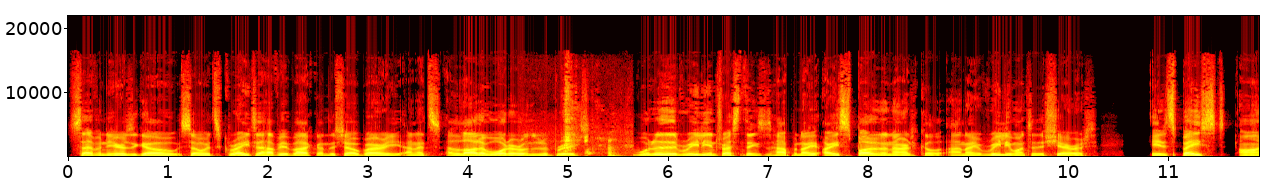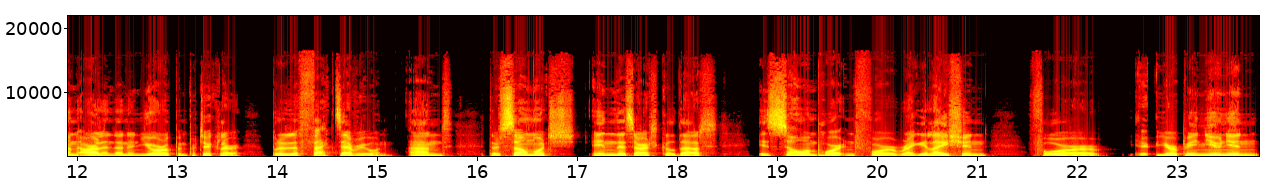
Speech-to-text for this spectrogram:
seven years ago. So it's great to have you back on the show, Barry. And it's a lot of water under the bridge. one of the really interesting things has happened. I, I spotted an article and I really wanted to share it. It's based on Ireland and in Europe in particular, but it affects everyone. And there's so much in this article that is so important for regulation, for European Union,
